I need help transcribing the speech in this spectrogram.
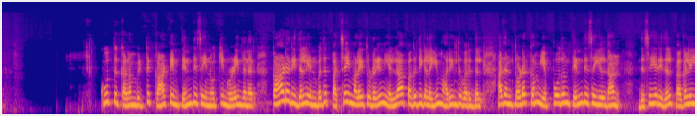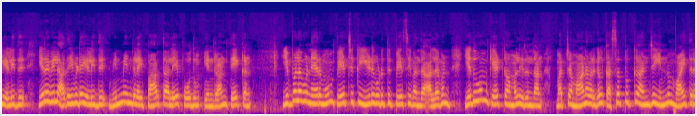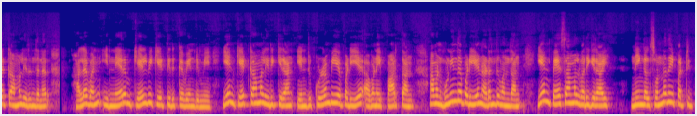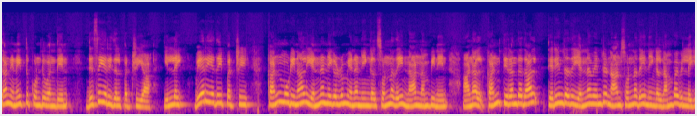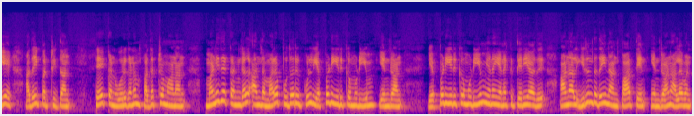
கூத்து களம் விட்டு காட்டின் தென் திசை நோக்கி நுழைந்தனர். காடறிதல் என்பது பச்சை மலைத்தொடரின் எல்லா பகுதிகளையும் அறிந்து வருதல். அதன் தொடக்கம் எப்போதும் தென் திசையில்தான். திசையறிதல் பகலில் எளிது இரவில் அதைவிட எளிது. விண்மீன்களை பார்த்தாலே போதும் என்றான் தேக்கன். இவ்வளவு நேரமும் பேச்சுக்கு ஈடுகொடுத்து பேசி வந்த அளவன் எதுவும் கேட்காமல் இருந்தான். மற்ற மாணவர்கள் கசப்புக்கு அஞ்சு இன்னும் வாய் திறக்காமல் இருந்தனர். அளவன் இந்நேரம் கேள்வி கேட்டிருக்க வேண்டுமே ஏன் கேட்காமல் இருக்கிறான் என்று குழம்பியபடியே அவனை பார்த்தான். அவன் குனிந்தபடியே நடந்து வந்தான். ஏன் பேசாமல் வருகிறாய்? நீங்கள் சொன்னதை பற்றித்தான் நினைத்து கொண்டு வந்தேன். திசையறிதல் பற்றியா? இல்லை. வேறு எதை பற்றி? கண் மூடினால் என்ன நிகழும் என நீங்கள் சொன்னதை நான் நம்பினேன். ஆனால் கண் திறந்ததால் தெரிந்தது என்னவென்று நான் சொன்னதை நீங்கள் நம்பவில்லையே அதை பற்றித்தான். தேக்கன் ஒரு கணம் பதற்றமானான். மனித கண்கள் அந்த மரப்புதருக்குள் எப்படி இருக்க முடியும்? என்றான். எப்படி இருக்க முடியும் என எனக்கு தெரியாது. ஆனால் இருந்ததை நான் பார்த்தேன் என்றான் அளவன்.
